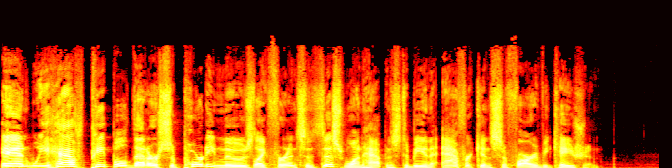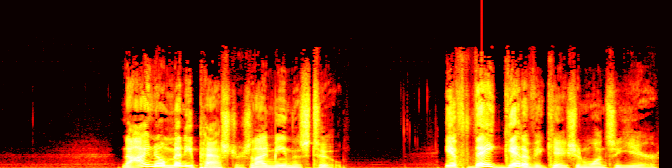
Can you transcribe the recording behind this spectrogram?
And we have people that are supporting moves, like, for instance, this one happens to be an African safari vacation. Now, I know many pastors, and I mean this too. If they get a vacation once a year,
